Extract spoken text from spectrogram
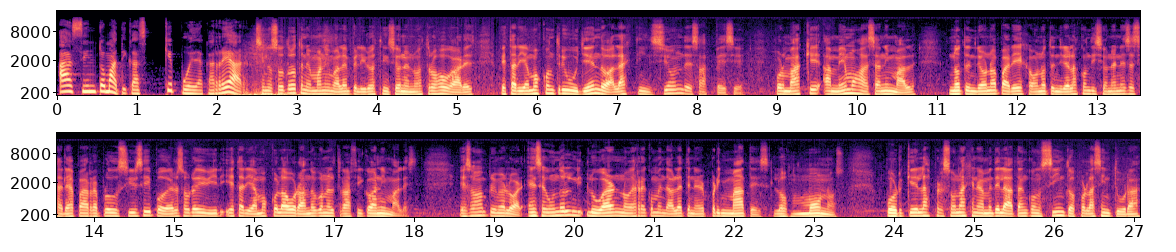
asintomáticas que puede acarrear. Si nosotros tenemos animales en peligro de extinción en nuestros hogares, estaríamos contribuyendo a la extinción de esa especie. Por más que amemos a ese animal, no tendría una pareja o no tendría las condiciones necesarias para reproducirse y poder sobrevivir y estaríamos colaborando con el tráfico de animales. Eso es en primer lugar. En segundo lugar, no es recomendable tener primates, los monos, porque las personas generalmente le atan con cintos por la cintura.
